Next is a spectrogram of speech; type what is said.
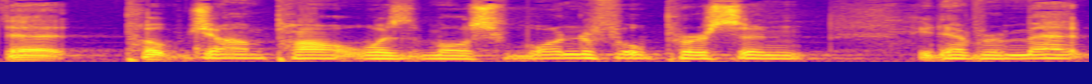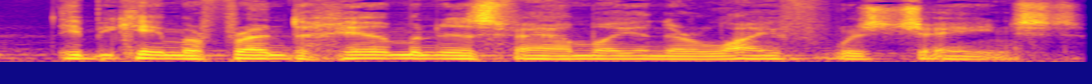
that Pope John Paul was the most wonderful person he'd ever met. He became a friend to him and his family, and their life was changed.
